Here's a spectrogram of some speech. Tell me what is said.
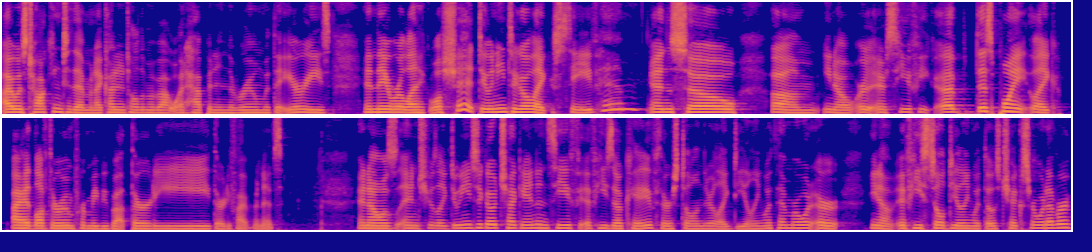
I was talking to them and I kind of told them about what happened in the room with the Aries, and they were like, "Well, shit, do we need to go like save him?" And so, um, you know, or, or see if he. At this point, like I had left the room for maybe about 30, 35 minutes. And I was, and she was like, "Do we need to go check in and see if, if he's okay? If they're still in there, like dealing with him or what, or you know, if he's still dealing with those chicks or whatever."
